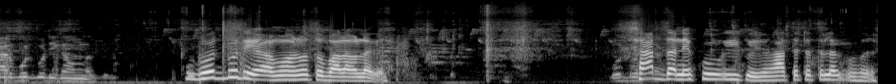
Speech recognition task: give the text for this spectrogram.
আর বুটবুটি কেমন লাগবে না আমারও তো ভালো লাগে। সাবধানে কু ই করি হাতে টাতে লাগবে ঘরে।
